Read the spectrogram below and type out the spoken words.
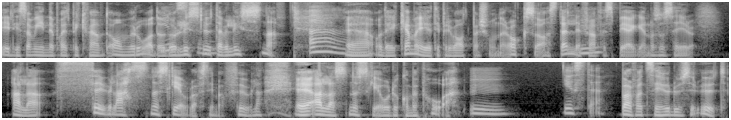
är liksom inne på ett bekvämt område och då lys- slutar vi lyssna. Eh, och det kan man ju till privatpersoner också. Ställ dig framför spegeln och så säger du alla fula, snuskiga ord, varför säger man fula? Eh, alla snuskiga ord du kommer på. Just det. Bara för att se hur du ser ut.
